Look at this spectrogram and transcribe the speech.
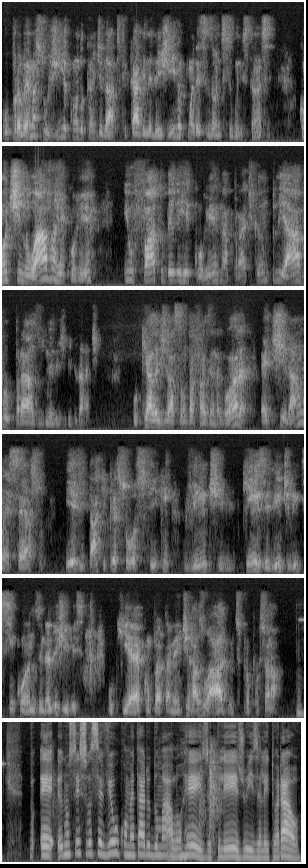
O problema surgia quando o candidato ficava inelegível com a decisão de segunda instância, continuava a recorrer e o fato dele recorrer, na prática, ampliava o prazo de inelegibilidade. O que a legislação está fazendo agora é tirar um excesso e evitar que pessoas fiquem 20, 15, 20, 25 anos inelegíveis, o que é completamente razoável e desproporcional. É, eu não sei se você viu o comentário do Marlon Reis, aquele ex-juiz eleitoral,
